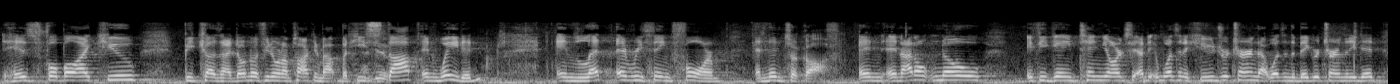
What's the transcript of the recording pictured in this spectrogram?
his football IQ because I don't know if you know what I'm talking about, but he stopped and waited and let everything form and then took off. And and I don't know if he gained 10 yards. It wasn't a huge return. That wasn't the big return that he did.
